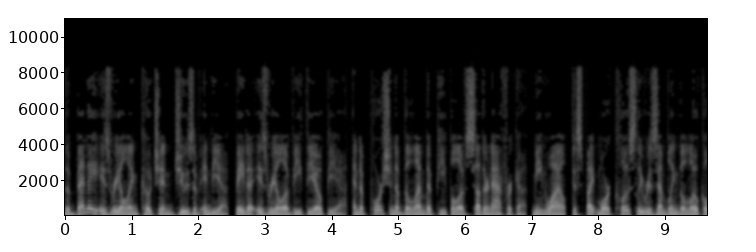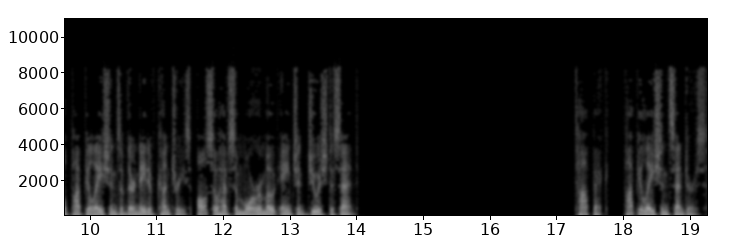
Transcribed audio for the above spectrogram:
The Bene Israel and Cochin Jews of India, Beta Israel of Ethiopia, and a portion of the Lemba people of southern Africa, meanwhile, despite more closely resembling the local populations of their native countries, also have some more remote ancient Jewish descent. Population centers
